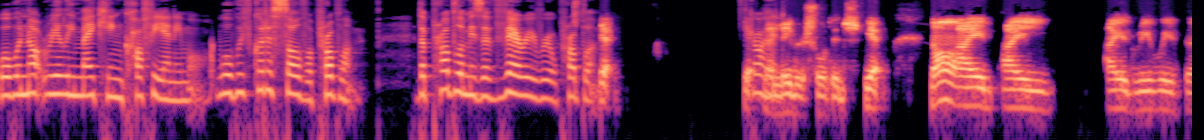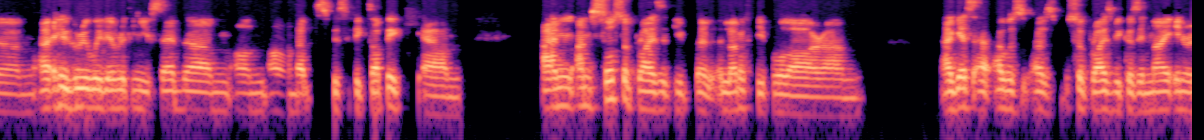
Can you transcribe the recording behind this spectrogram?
well, we're not really making coffee anymore. Well, we've got to solve a problem. The problem is a very real problem. Yeah. Yeah, the labor shortage. Yeah. No, I I I agree with um, I agree with everything you said um, on on that specific topic. Um, I'm I'm so surprised that people, a lot of people are. Um, I guess I, I, was I was surprised because in my inner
